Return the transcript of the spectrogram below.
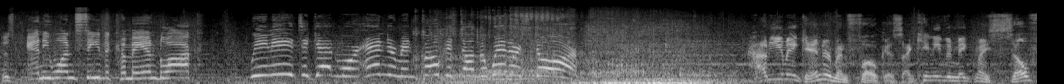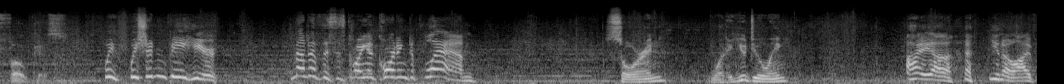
Does anyone see the command block? We need to get more Endermen focused on the Wither Storm! How do you make Enderman focus? I can't even make myself focus. We, we shouldn't be here. None of this is going according to plan. Soren, what are you doing? I, uh, you know, I've,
